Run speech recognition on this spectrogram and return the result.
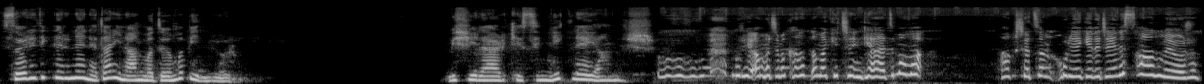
Söylediklerine neden inanmadığımı bilmiyorum. Bir şeyler kesinlikle yanlış. Buraya amacımı kanıtlamak için geldim ama... Akşat'ın buraya geleceğini sanmıyorum.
